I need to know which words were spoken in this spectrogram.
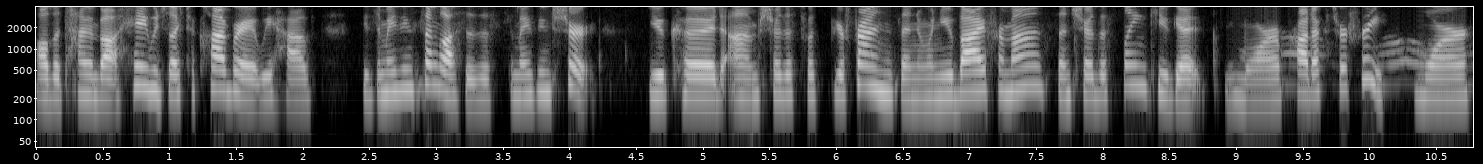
all the time about, hey, would you like to collaborate? We have these amazing sunglasses, this amazing shirt. You could um, share this with your friends. And when you buy from us and share this link, you get more products for free, more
